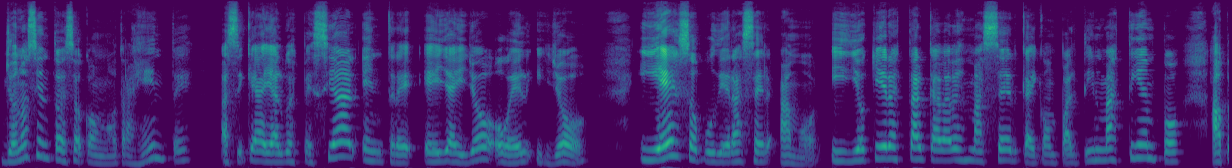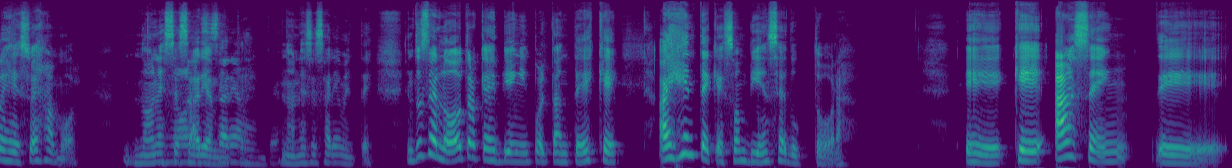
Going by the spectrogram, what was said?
yo no siento eso con otra gente, así que hay algo especial entre ella y yo o él y yo. Y eso pudiera ser amor. Y yo quiero estar cada vez más cerca y compartir más tiempo. Ah, pues eso es amor. No necesariamente. necesariamente. No necesariamente. Entonces, lo otro que es bien importante es que hay gente que son bien seductoras, eh, que hacen, eh,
